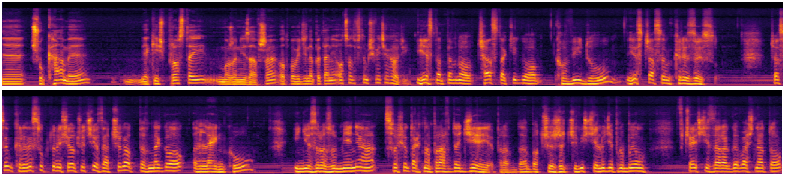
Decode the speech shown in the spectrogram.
e, szukamy jakiejś prostej, może nie zawsze, odpowiedzi na pytanie, o co w tym świecie chodzi. Jest na pewno czas takiego COVID-u, jest czasem kryzysu. Czasem kryzysu, który się oczywiście zaczyna od pewnego lęku i niezrozumienia, co się tak naprawdę dzieje, prawda? Bo czy rzeczywiście ludzie próbują wcześniej zareagować na to,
